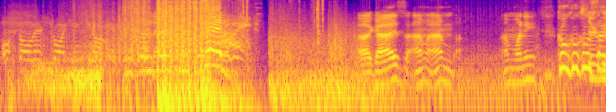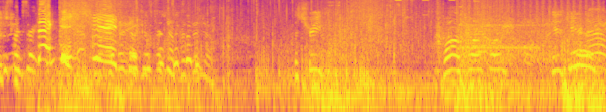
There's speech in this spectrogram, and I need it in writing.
Hostile airstrike incoming. Dead. Uh, guys, I'm I'm I'm money. Go, go, go, Sir, stack, we stack, stack. Stack this shit! Precision, precision. The tree. Whoa, whoa, whoa. He's cheating down.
